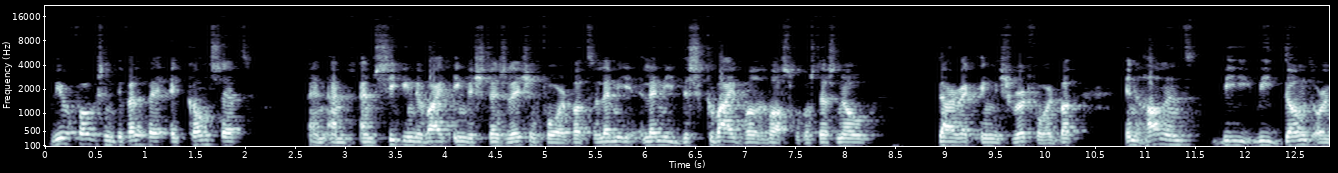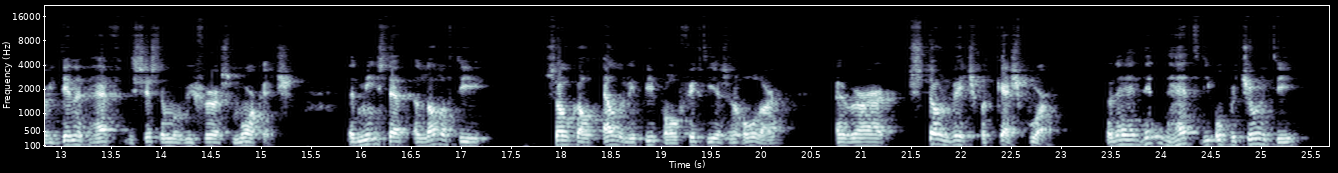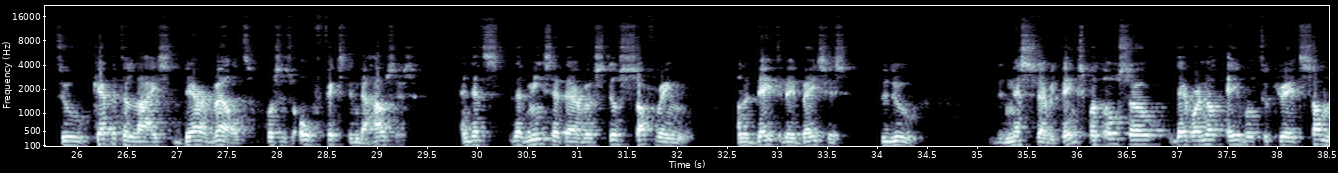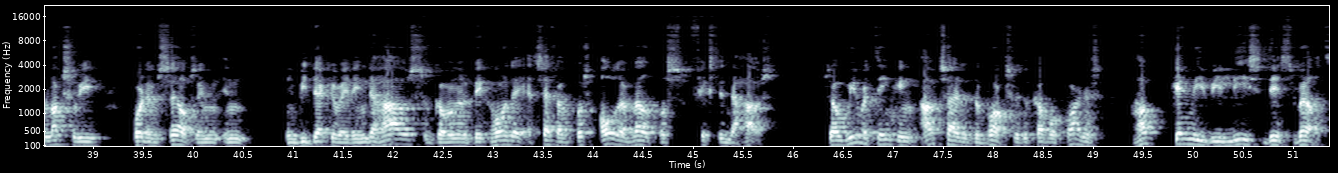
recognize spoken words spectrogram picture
we were focusing develop a, a concept, and I'm, I'm seeking the right English translation for it. But let me let me describe what it was because there's no direct English word for it. But in Holland, we, we don't or we didn't have the system of reverse mortgage. That means that a lot of the so called elderly people, 50 years and older, uh, were stone rich but cash poor. So they didn't have the opportunity to capitalize their wealth because it's all fixed in the houses. And that's that means that they were still suffering on a day-to-day basis to do the necessary things, but also they were not able to create some luxury for themselves in, in in be decorating the house, going on a big holiday, etc. Because all their wealth was fixed in the house. So we were thinking outside of the box with a couple of partners. How can we release this wealth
